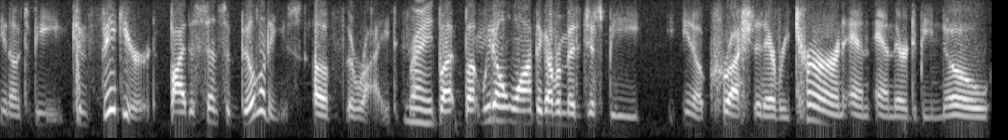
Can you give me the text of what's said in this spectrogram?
you know, to be configured by the sensibilities of the right, Right. but but we don't want the government to just be you know crushed at every turn and and there to be no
